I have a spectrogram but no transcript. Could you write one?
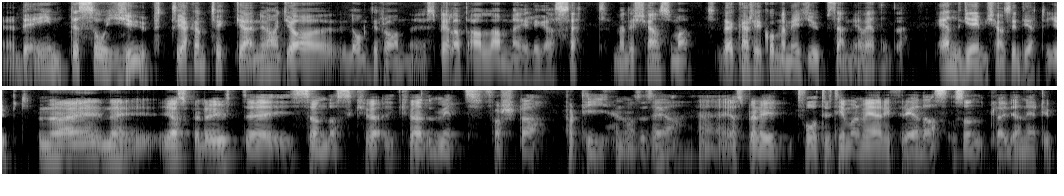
Eh, det är inte så djupt. Jag kan tycka, nu har inte jag långt ifrån spelat alla möjliga sätt, men det känns som att det kanske kommer mer djup sen, jag vet inte. Endgame känns inte jättedjupt. nej, nej. Jag spelade ut eh, i söndags kväll, kväll mitt första parti, eller vad man ska säga. Eh, jag spelade ju två, tre timmar mer i fredags och sen plöjde jag ner typ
